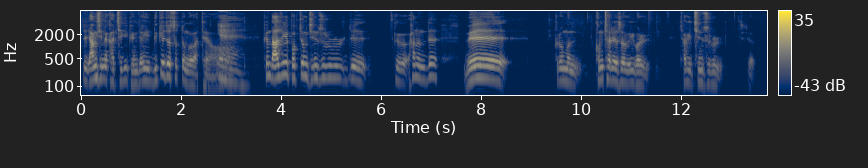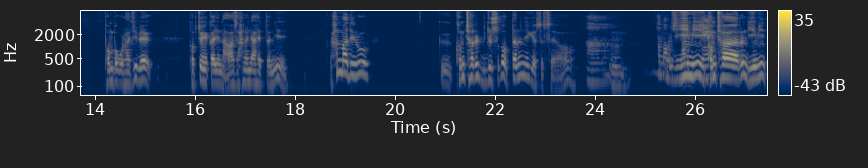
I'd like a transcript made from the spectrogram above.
이제 양심의 가책이 굉장히 느껴졌었던 것 같아요. 예. 그 나중에 법정 진술을 이제 그 하는데 왜 그러면 검찰에서 이걸 자기 진술을 저 번복을 하지 왜 법정에까지 나와서 하느냐 했더니 한마디로 그 검찰을 믿을 수가 없다는 얘기였었어요. 아. 음. 이미 예. 검찰은 이미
